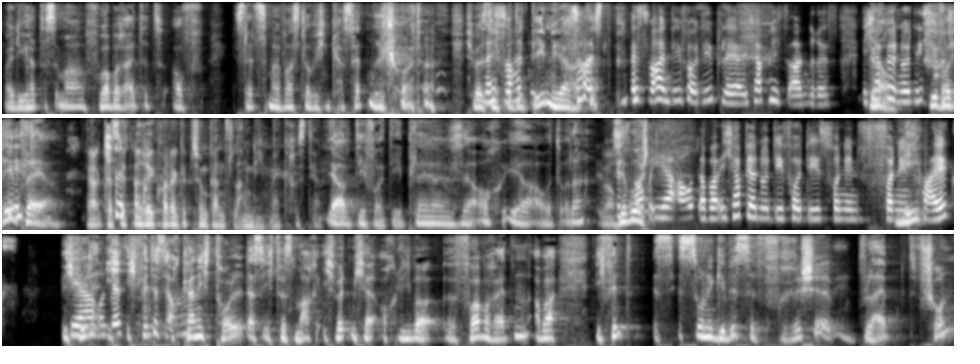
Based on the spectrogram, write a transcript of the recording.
weil die hat das immer vorbereitet auf, das letzte Mal war es, glaube ich, ein Kassettenrekorder. Ich weiß nicht, es wo war, du den her es war, hattest. es war ein DVD-Player. Ich habe nichts anderes. Ich Genau, habe ja nur. DVD-Player. Ja, Kassettenrekorder gibt's schon ganz lang nicht mehr, Christian. Ja, DVD-Player ist ja auch eher out, oder? Ja. Ist ja Ist auch eher out, aber ich habe ja nur DVDs von den, von den Nee. Falks. Ich, Ja, will- ich, das- ich finde es auch gar nicht toll, dass ich das mache. Ich würde mich ja auch lieber äh, vorbereiten, aber ich finde, es ist so eine gewisse Frische, bleibt schon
